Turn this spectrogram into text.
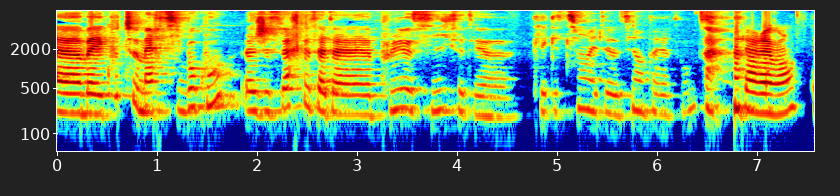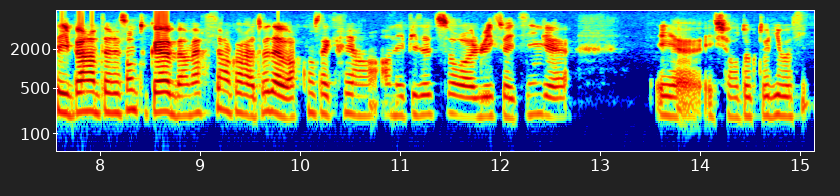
Euh, bah écoute, merci beaucoup. Euh, j'espère que ça t'a plu aussi, que, c'était, euh, que les questions étaient aussi intéressantes. Carrément, c'était hyper intéressant. En tout cas, ben, merci encore à toi d'avoir consacré un, un épisode sur le X-Fighting et, et sur Doctolib aussi.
